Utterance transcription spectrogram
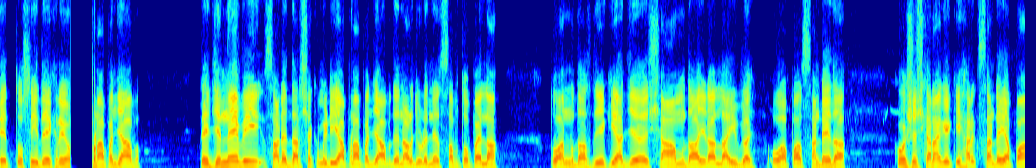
ਤੇ ਤੁਸੀਂ ਦੇਖ ਰਹੇ ਹੋ ਆਪਣਾ ਪੰਜਾਬ ਤੇ ਜਿੰਨੇ ਵੀ ਸਾਡੇ ਦਰਸ਼ਕ ਮੀਡੀਆ ਆਪਣਾ ਪੰਜਾਬ ਦੇ ਨਾਲ ਜੁੜੇ ਨੇ, ਸਭ ਤੋਂ ਪਹਿਲਾਂ ਤੁਹਾਨੂੰ ਦੱਸ ਦਈਏ ਕਿ ਅੱਜ ਸ਼ਾਮ ਦਾ ਜਿਹੜਾ ਲਾਈਵ ਹੈ, ਉਹ ਆਪਾਂ ਸੰਡੇ ਦਾ ਕੋਸ਼ਿਸ਼ ਕਰਾਂਗੇ ਕਿ ਹਰ ਸੰਡੇ ਆਪਾਂ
